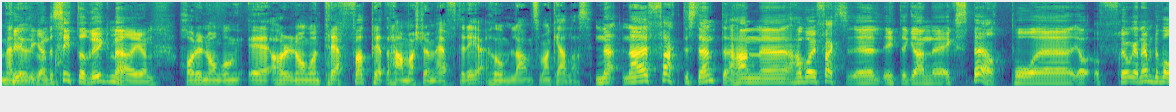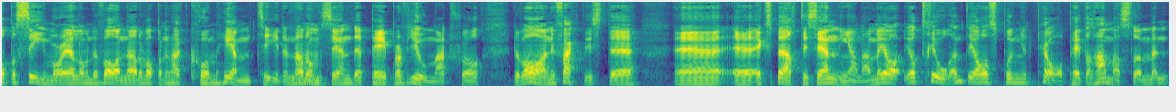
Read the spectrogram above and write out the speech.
Men det- tydligen. Det sitter ryggmärgen. Har du någon gång, eh, har du någon gång träffat Peter Hammarström efter det, Humlan som han kallas? Nej, nej, faktiskt inte. Han, eh, han var ju faktiskt eh, lite grann eh, expert på, eh, jag, frågan är om det var på Simor eller om det var när det var på den här kom hem-tiden när de sände pay per view matcher Då var han ju faktiskt eh, eh, expert i sändningarna. Men jag, jag tror inte jag har sprungit på Peter Hammarström. Men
